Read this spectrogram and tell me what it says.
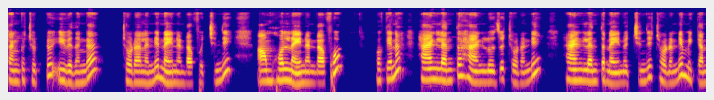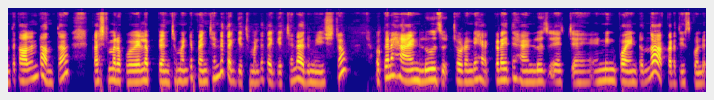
చంక చుట్టూ ఈ విధంగా చూడాలండి. నైన్ అండ్ హాఫ్ వచ్చింది. Armhole nine and half. ఓకేనా? హ్యాండ్ లెంత్ హ్యాండ్ లూజ్ చూడండి. హ్యాండ్ లెంత్ నైన్ వచ్చింది. చూడండి మీకు ఎంత కావాలంటే అంత. కస్టమర్ ఒకవేళ పెంచమంటే పెంచండి తగ్గించమంటే తగ్గించండి. అది మీ ఇష్టం. ఓకేనా హ్యాండ్ లూజ్ చూడండి ఎక్కడైతే హ్యాండ్ లూజ్ ఎండింగ్ పాయింట్ ఉందో అక్కడ తీసుకోండి.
